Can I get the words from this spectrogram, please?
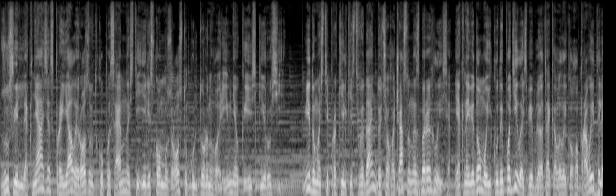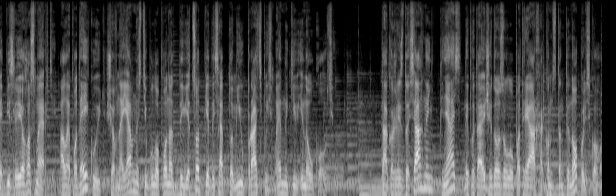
Зусилля князя сприяли розвитку писемності і різкому зросту культурного рівня в Київській Русі. Відомості про кількість видань до цього часу не збереглися, як невідомо і куди поділась бібліотека великого правителя після його смерті, але подейкують, що в наявності було понад 950 томів праць письменників і науковців. Також із досягнень князь, не питаючи дозволу патріарха Константинопольського,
